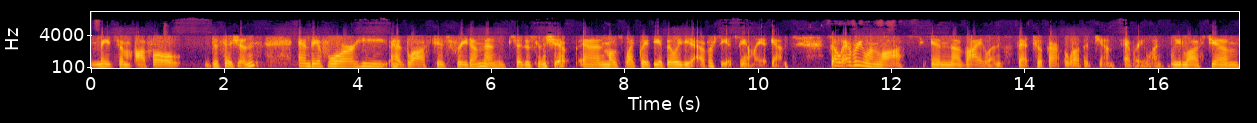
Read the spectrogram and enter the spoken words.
made some awful decisions. And therefore, he has lost his freedom and citizenship and most likely the ability to ever see his family again. So everyone lost in the violence that took our beloved Jim. Everyone. We lost Jim,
